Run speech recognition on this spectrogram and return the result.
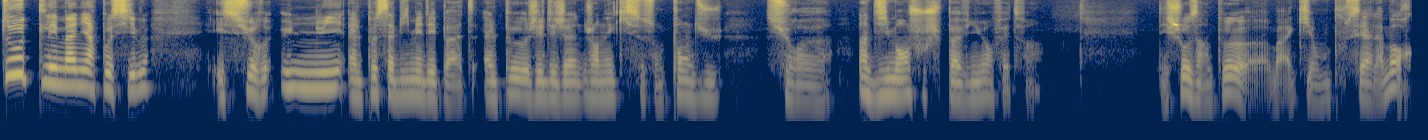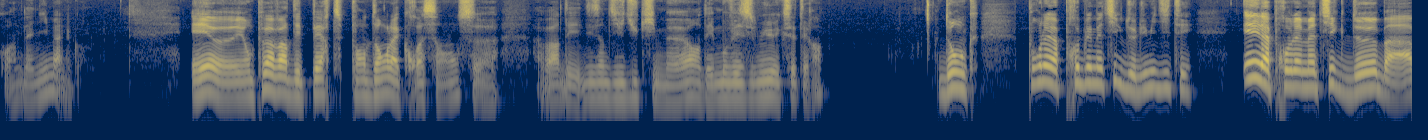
toutes les manières possibles. Et sur une nuit, elle peut s'abîmer des pattes. Elle peut, j'ai déjà, j'en ai qui se sont pendus sur euh, un dimanche où je suis pas venu en fait. Des choses un peu euh, bah, qui ont poussé à la mort quoi, de l'animal. Euh, et, on peut avoir des pertes pendant la croissance avoir des, individus qui meurent, des mauvaises mues, etc. Donc, pour la problématique de l'humidité et la problématique de, bah,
